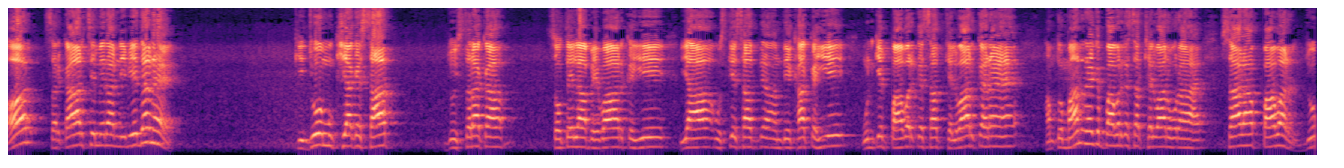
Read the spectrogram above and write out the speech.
और सरकार से मेरा निवेदन है कि जो मुखिया के साथ जो इस तरह का सौतेला व्यवहार कहिए या उसके साथ अनदेखा कहिए उनके पावर के साथ खिलवाड़ कर रहे हैं हम तो मान रहे हैं कि पावर के साथ खिलवाड़ हो रहा है। सारा पावर जो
